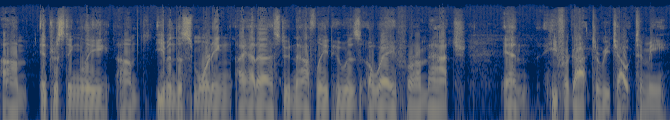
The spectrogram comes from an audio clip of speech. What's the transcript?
Um, interestingly, um, even this morning, I had a student athlete who was away for a match, and he forgot to reach out to me.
